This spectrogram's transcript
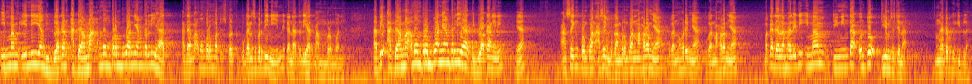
imam ini yang di belakang ada makmum perempuan yang terlihat. Ada makmum perempuan bukan seperti ini ini kan tidak terlihat makmum perempuannya. Tapi ada makmum perempuan yang terlihat di belakang ini ya. Asing perempuan asing bukan perempuan mahramnya bukan mahramnya bukan mahramnya. Maka dalam hal ini imam diminta untuk diam sejenak menghadap ke kiblat.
